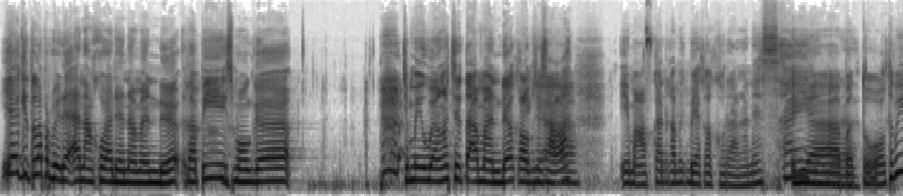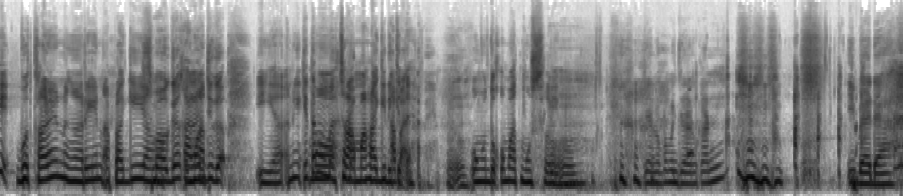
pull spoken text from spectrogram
Ya gitulah perbedaan aku ada Amanda tapi semoga cemil banget cerita Amanda kalau misalnya Iya. salah ya maafkan kami banyak kekurangannya saya. Iya betul. Tapi buat kalian yang dengerin apalagi yang Semoga kalian umat- juga- Iya, nih Kita mau ceramah lagi dikit apa- ya. apa? Untuk umat muslim. Jangan lupa menjalankan ibadah.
